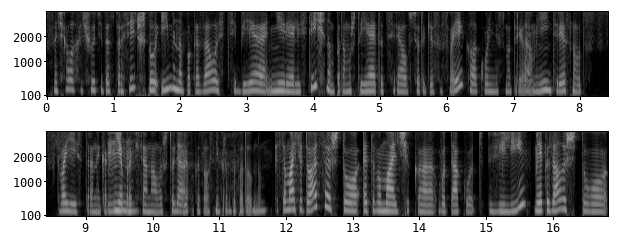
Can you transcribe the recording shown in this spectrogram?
сначала хочу тебя спросить, что именно показалось тебе нереалистичным, потому что я этот сериал все-таки со своей колокольни смотрела. Да. Мне интересно вот с твоей стороны, как mm-hmm. непрофессионала, что да. тебе показалось неправдоподобным? Сама ситуация, что этого мальчика вот так вот ввели, мне казалось, что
